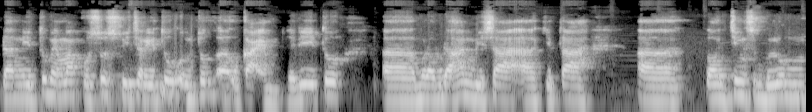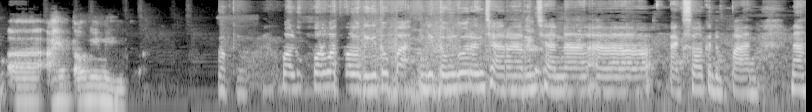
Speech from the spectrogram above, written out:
Dan itu memang khusus feature itu untuk uh, UKM jadi itu uh, mudah-mudahan bisa uh, kita uh, launching sebelum uh, akhir tahun ini gitu. Oke, okay. look forward kalau begitu Pak, ditunggu rencana-rencana uh, Pexel ke depan. Nah,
